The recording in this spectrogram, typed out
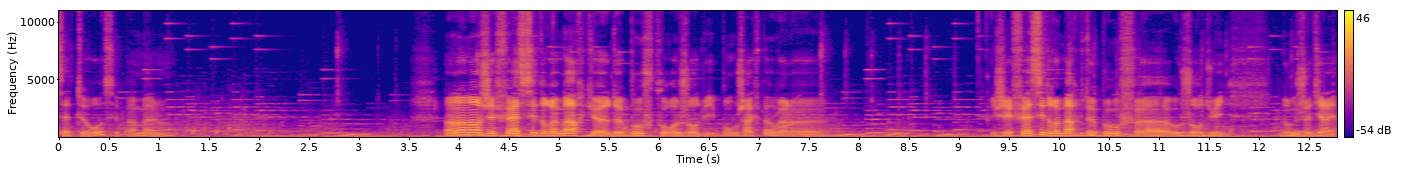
7 euros, c'est pas mal, hein. Non, non, non, j'ai fait assez de remarques euh, de beauf pour aujourd'hui. Bon, j'arrive pas à ouvrir le... J'ai fait assez de remarques de beauf euh, aujourd'hui, donc je dis rien.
